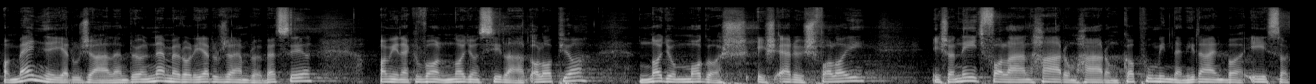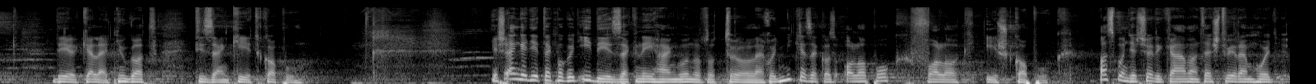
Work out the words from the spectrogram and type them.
A mennyei Jeruzsálemről, nem erről Jeruzsálemről beszél, aminek van nagyon szilárd alapja, nagyon magas és erős falai, és a négy falán három-három kapu minden irányba, észak, dél, kelet, nyugat, 12 kapu. És engedjétek meg, hogy idézzek néhány gondolatot tőle, hogy mik ezek az alapok, falak és kapuk. Azt mondja Cseri Kálmán testvérem, hogy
